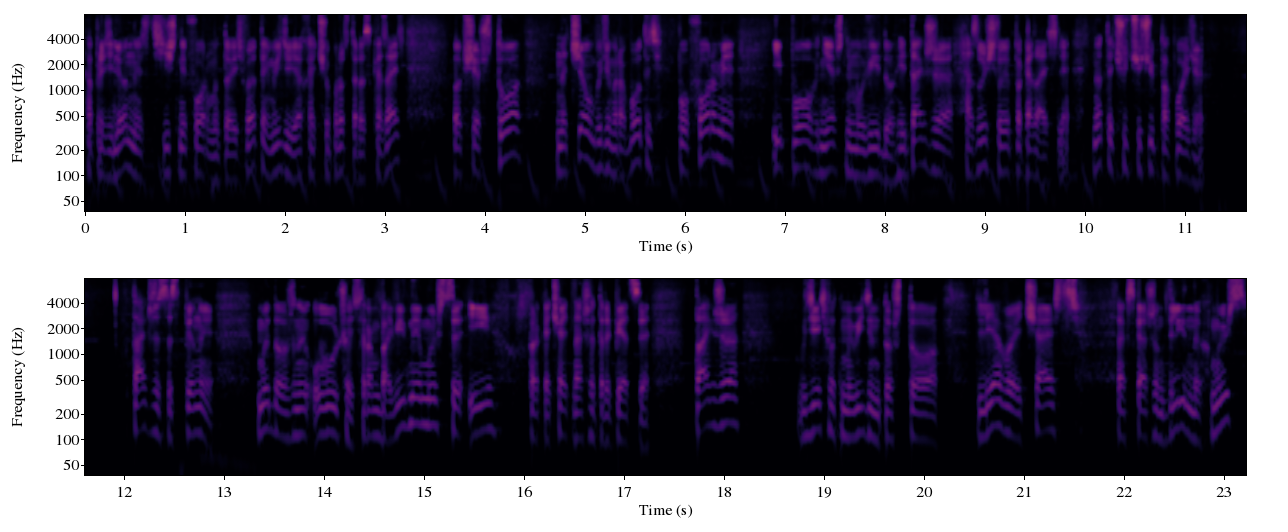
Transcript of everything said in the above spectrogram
определенной эстетичной формы. То есть в этом видео я хочу просто рассказать вообще что, над чем мы будем работать по форме и по внешнему виду. И также озвучить показатели. Но это чуть-чуть попозже. Также со спины мы должны улучшить ромбовидные мышцы и прокачать наши трапеции. Также здесь вот мы видим то, что левая часть так скажем, длинных мышц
